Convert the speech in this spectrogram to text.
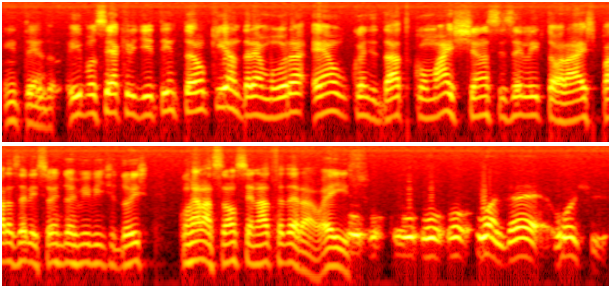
Entendo. E você acredita então que André Moura é o candidato com mais chances eleitorais para as eleições de 2022 com relação ao Senado Federal? É isso? O, o, o, André, hoje,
